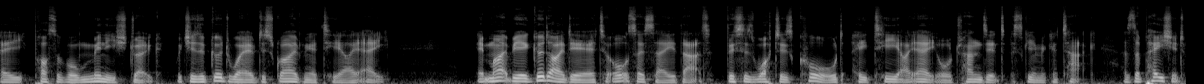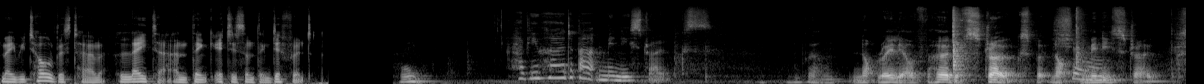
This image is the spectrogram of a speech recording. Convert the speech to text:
a possible mini stroke, which is a good way of describing a TIA. It might be a good idea to also say that this is what is called a TIA or transient ischemic attack, as the patient may be told this term later and think it is something different. Oh, Have you heard about mini strokes? well, not really. I've heard of strokes, but not Sure. mini strokes.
